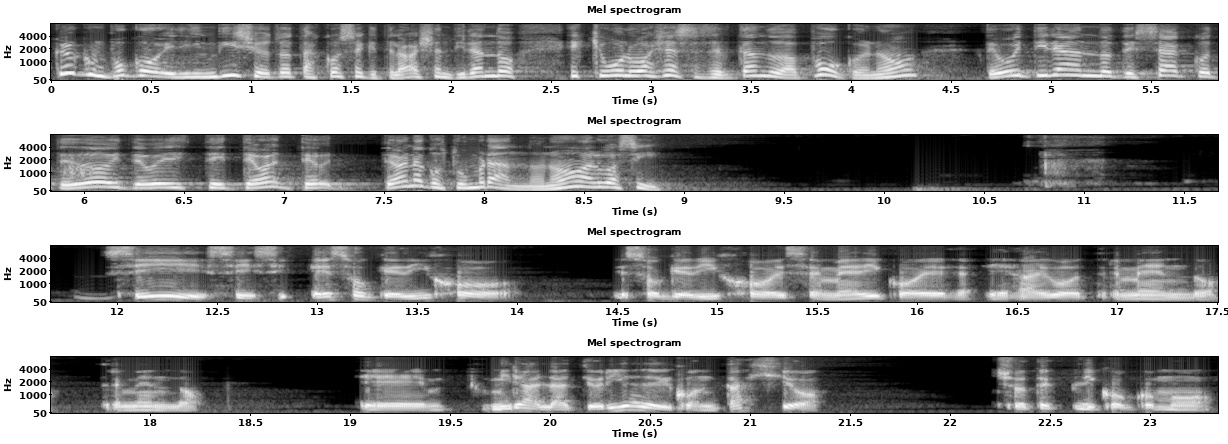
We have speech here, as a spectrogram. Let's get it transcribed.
Creo que un poco el indicio de todas estas cosas que te la vayan tirando es que vos lo vayas aceptando de a poco, ¿no? Te voy tirando, te saco, te doy, te, voy, te, te, van acostumbrando, ¿no? Algo así. Sí, sí, sí. Eso que dijo, eso que dijo ese médico es, algo tremendo, tremendo. Eh, mira, la teoría del contagio, yo te explico cómo,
